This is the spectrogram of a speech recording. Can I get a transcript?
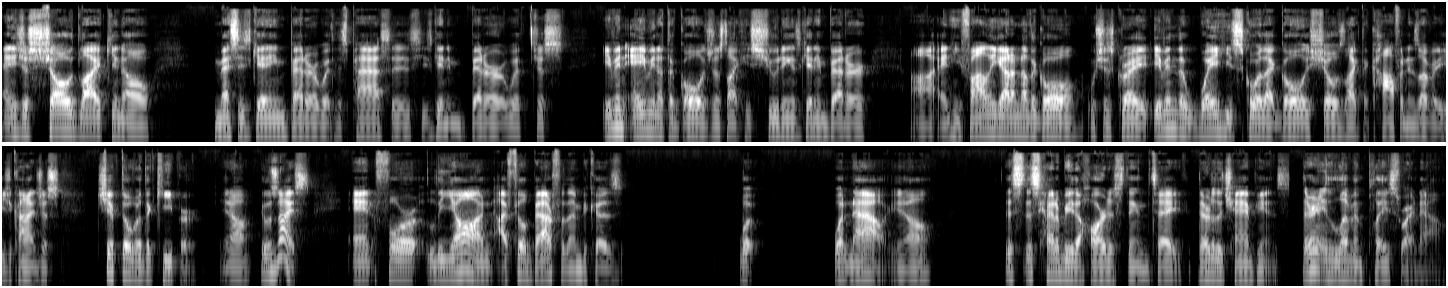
and he just showed like you know, Messi's getting better with his passes. He's getting better with just even aiming at the goal. Just like his shooting is getting better uh, and he finally got another goal, which is great. Even the way he scored that goal, it shows like the confidence of it. He kind of just chipped over the keeper. You know, it was nice. And for Lyon, I feel bad for them because what what now? You know, this this had to be the hardest thing to take. They're the champions. They're in 11th place right now.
